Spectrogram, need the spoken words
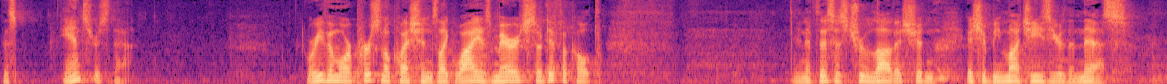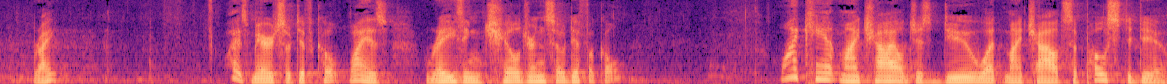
This answers that. Or even more personal questions like why is marriage so difficult? And if this is true love, it, shouldn't, it should be much easier than this, right? Why is marriage so difficult? Why is raising children so difficult? Why can't my child just do what my child's supposed to do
